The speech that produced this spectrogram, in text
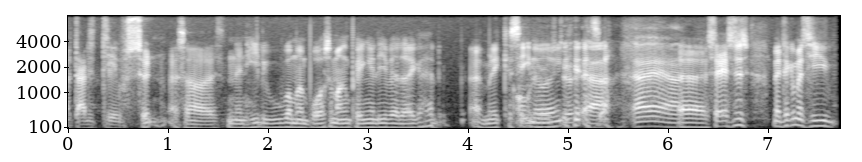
Og der er det, det er jo synd, altså sådan en hel uge, hvor man bruger så mange penge alligevel, ikke, at, at man ikke kan se noget. Ordentligt Ikke? udstyr. altså, Ja, ja, ja. ja. Øh, så jeg synes, men det kan man sige,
